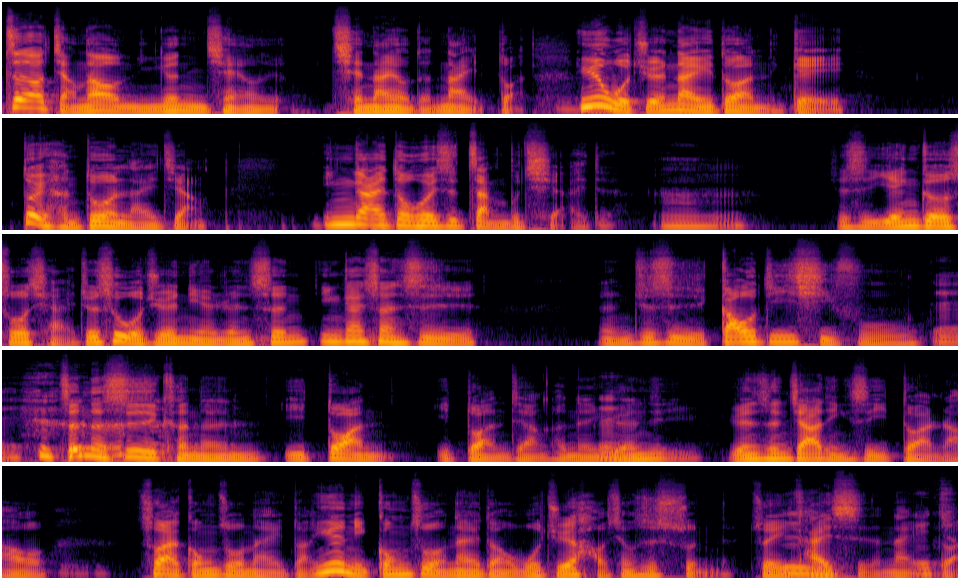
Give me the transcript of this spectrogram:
这要讲到你跟你前友前男友的那一段，因为我觉得那一段给对很多人来讲，应该都会是站不起来的。嗯，就是严格说起来，就是我觉得你的人生应该算是。嗯，就是高低起伏，对，真的是可能一段一段这样，可能原原生家庭是一段，然后出来工作那一段，因为你工作的那一段，我觉得好像是顺的，最开始的那一段，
